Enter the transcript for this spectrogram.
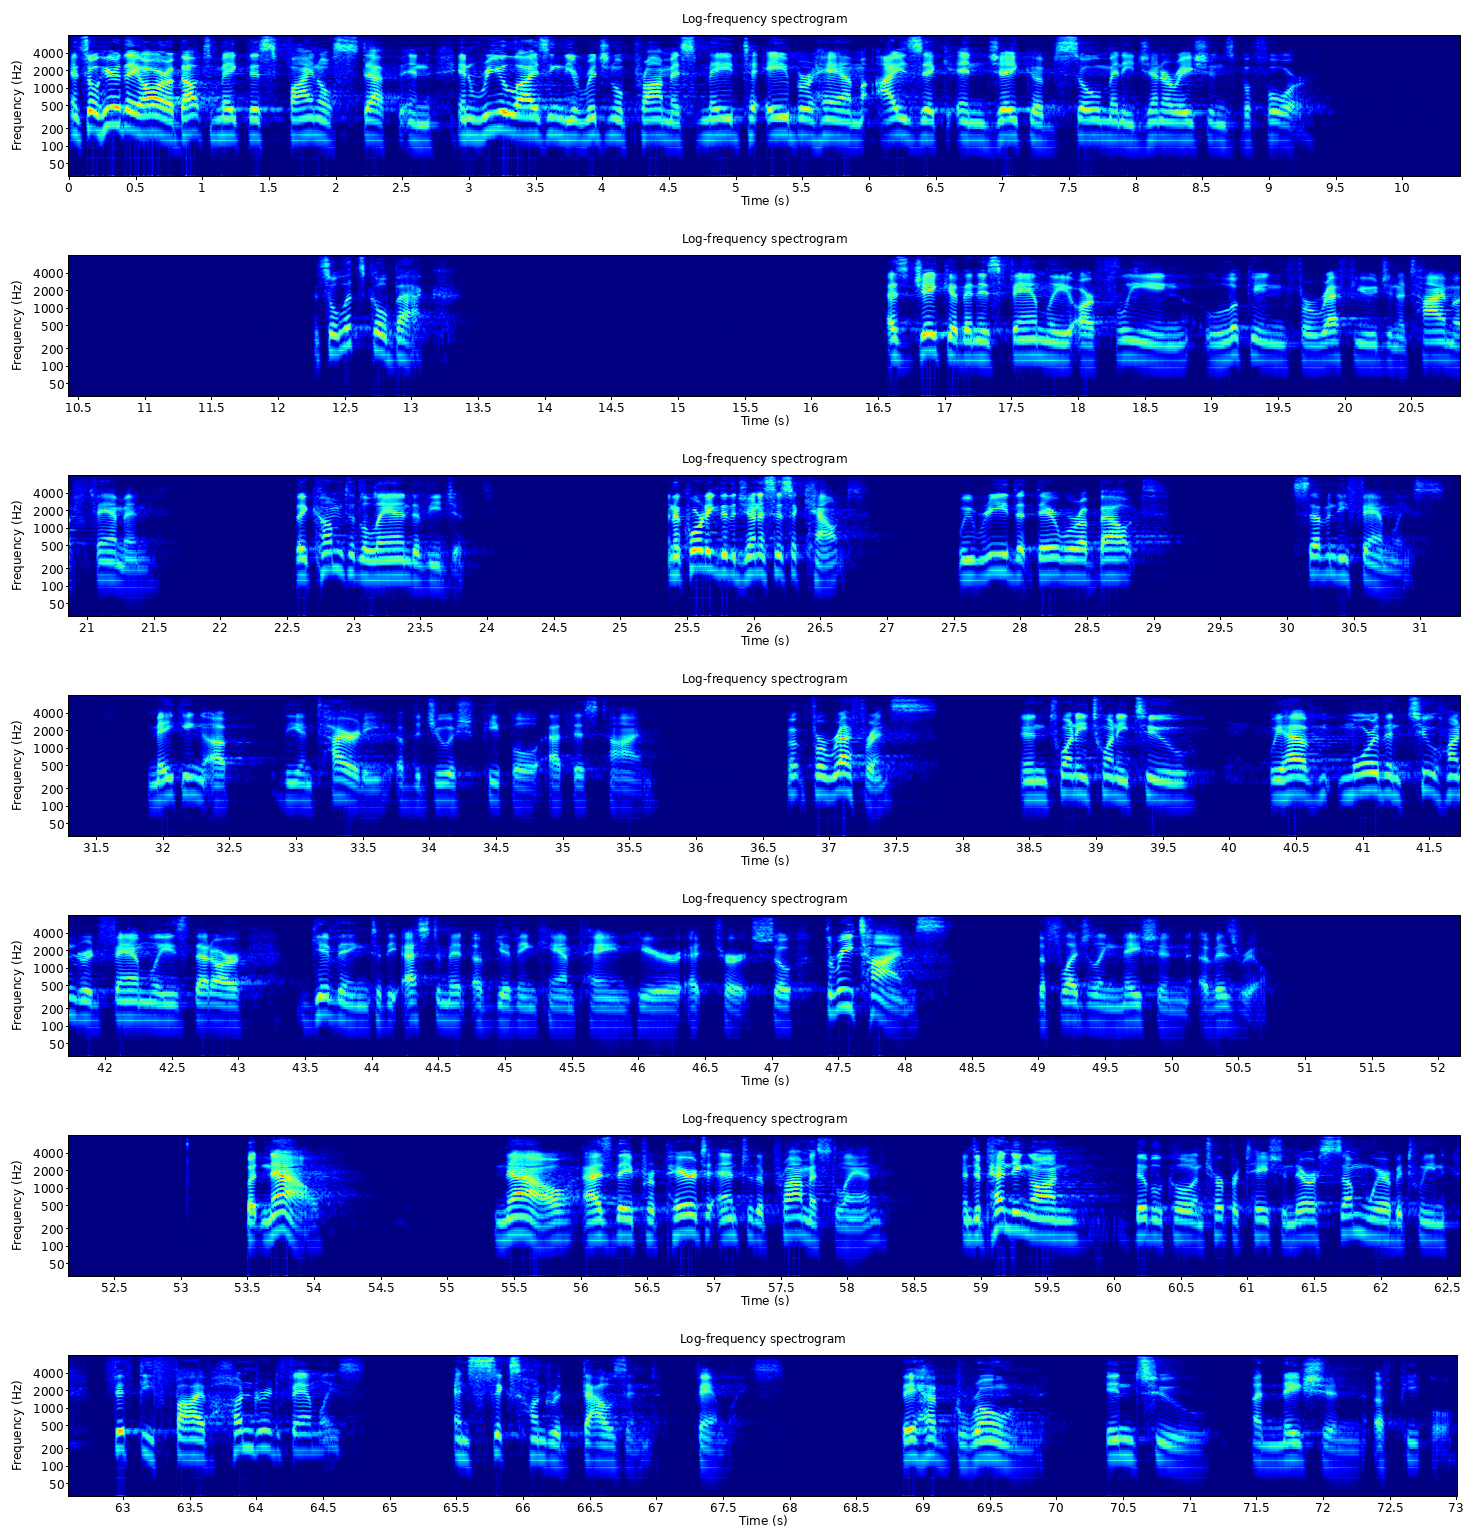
And so here they are about to make this final step in, in realizing the original promise made to Abraham, Isaac, and Jacob so many generations before. And so let's go back As Jacob and his family are fleeing, looking for refuge in a time of famine, they come to the land of Egypt. And according to the Genesis account, we read that there were about 70 families making up the entirety of the Jewish people at this time. For reference, In 2022, we have more than 200 families that are giving to the estimate of giving campaign here at church. So, three times the fledgling nation of Israel. But now, now, as they prepare to enter the promised land, and depending on biblical interpretation, there are somewhere between 5,500 families and 600,000 families. They have grown into a nation of people.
